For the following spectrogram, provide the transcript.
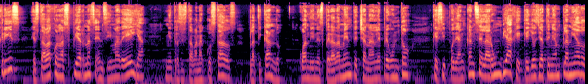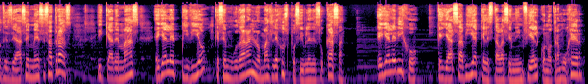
Chris estaba con las piernas encima de ella mientras estaban acostados, platicando, cuando inesperadamente Chanan le preguntó que si podían cancelar un viaje que ellos ya tenían planeado desde hace meses atrás y que además ella le pidió que se mudaran lo más lejos posible de su casa. Ella le dijo que ya sabía que le estaba siendo infiel con otra mujer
